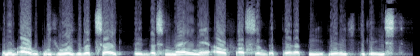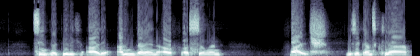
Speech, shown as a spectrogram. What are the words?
Denn im Augenblick, wo ich überzeugt bin, dass meine Auffassung der Therapie die richtige ist, sind natürlich alle anderen Auffassungen falsch. Das ist ja ganz klar.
